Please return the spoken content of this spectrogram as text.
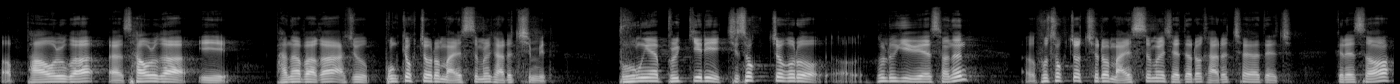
어, 바울과 아, 사울과 이 바나바가 아주 본격적으로 말씀을 가르칩니다. 부흥의 불길이 지속적으로 어, 흐르기 위해서는 어, 후속 조치로 말씀을 제대로 가르쳐야 되죠. 그래서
